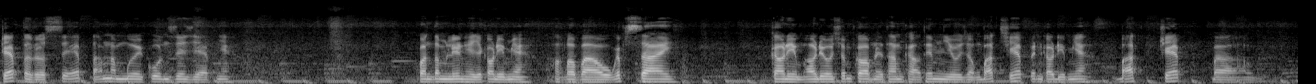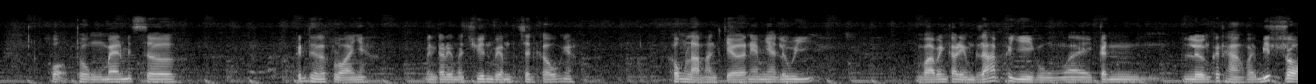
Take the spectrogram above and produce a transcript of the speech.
Trép là RCF 850 côn dây dẹp nha. Quan tâm liên hệ cho Cao điểm nha. Hoặc là vào website cao điểm audio.com để tham khảo thêm nhiều dòng bát chép bên cao điểm nha. Bát chép và bộ thùng man mixer. Kính thường các loại nha. Bên cao điểm là chuyên về âm sân khấu nha. Không làm hàng chợ anh em nha, lưu ý. Và bên cao điểm ráp cái gì cũng phải cần lượng khách hàng phải biết rõ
